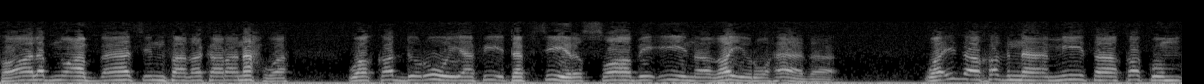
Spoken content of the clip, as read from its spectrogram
قال ابن عباس فذكر نحوه وقد روي في تفسير الصابئين غير هذا. وإذا أخذنا ميثاقكم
